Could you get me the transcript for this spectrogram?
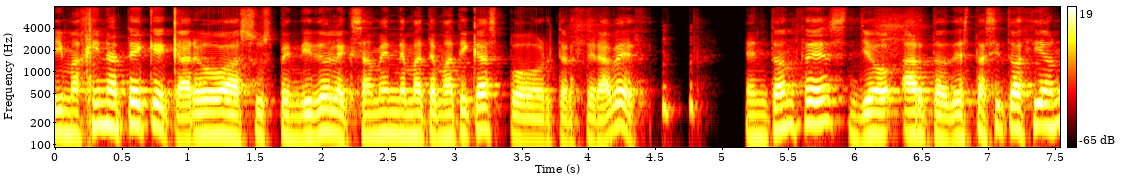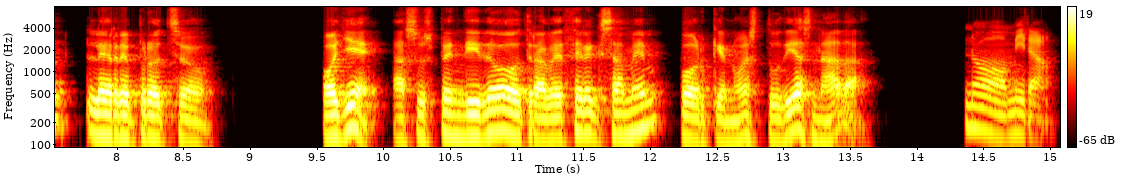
Imagínate que Caro ha suspendido el examen de matemáticas por tercera vez. Entonces, yo, harto de esta situación, le reprocho, oye, has suspendido otra vez el examen porque no estudias nada. No, mira,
